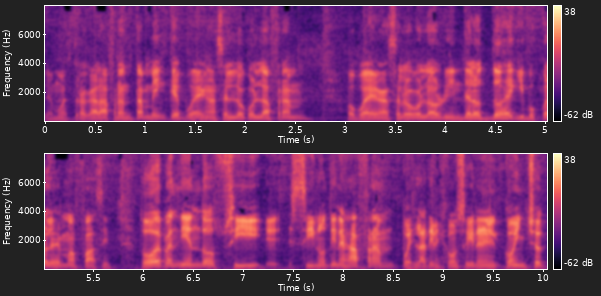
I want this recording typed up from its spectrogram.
Le muestro acá a la Fran también que pueden hacerlo con la Fran o pueden hacerlo con la Orin. De los dos equipos, ¿cuál es el más fácil? Todo dependiendo, si, eh, si no tienes a Fran, pues la tienes que conseguir en el CoinShot.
